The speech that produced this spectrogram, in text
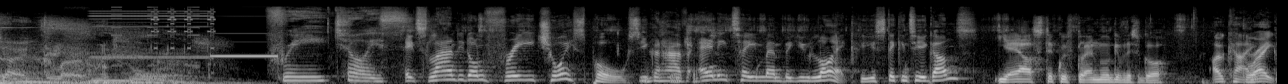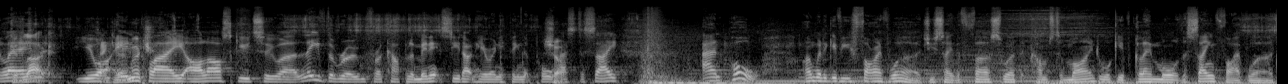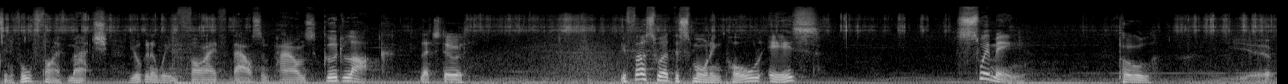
Jones. Free choice. It's landed on free choice, Paul, so you can have any team member you like. Are you sticking to your guns? Yeah, I'll stick with Glenn. We'll give this a go. Okay, Great, good Glenn, luck. You Thank are you very in much. play. I'll ask you to uh, leave the room for a couple of minutes so you don't hear anything that Paul Sure. has to say. And Paul, I'm going to give you five words. You say the first word that comes to mind. We'll give Glenn Moore the same five words, and if all five match, you're going to win five thousand pounds. Good luck. Let's do it. Your first word this morning, Paul, is swimming. Pool. Yep.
